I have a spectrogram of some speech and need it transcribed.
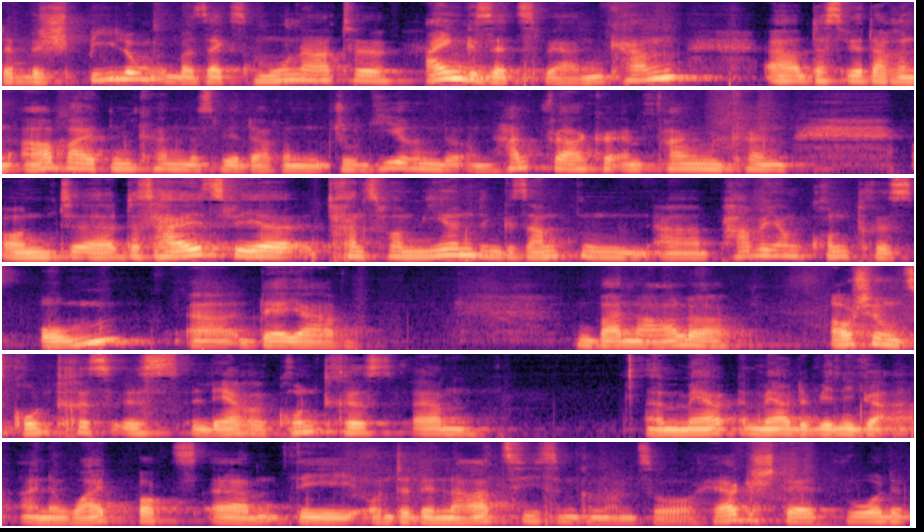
der Bespielung über sechs Monate eingesetzt werden kann, äh, dass wir darin arbeiten können, dass wir darin Studierende und Handwerker empfangen können. Und äh, das heißt, wir transformieren den gesamten äh, Pavillon-Grundriss um, der ja ein banaler Ausstellungsgrundriss ist, leerer Grundriss, ähm, äh, mehr, mehr oder weniger eine Whitebox, ähm, die unter den Nazis im Grunde so hergestellt wurde.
